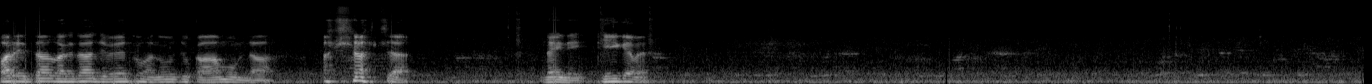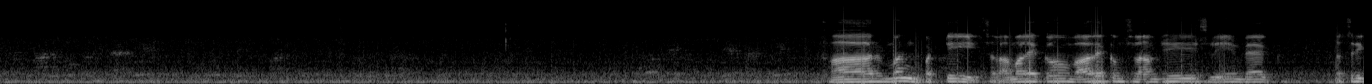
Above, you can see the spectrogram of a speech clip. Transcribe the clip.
ਪਰ ਇਦਾਂ ਲੱਗਦਾ ਜਿਵੇਂ ਤੁਹਾਨੂੰ ਜ਼ੁਕਾਮ ਹੁੰਦਾ। ਅੱਛਾ ਅੱਛਾ। ਨਹੀਂ ਨਹੀਂ، ਠੀਕ ਹੈ ਮੈਂ। ہارمن بٹی السلام علیکم وعلیکم السلام جی سلیم بیگ سسری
